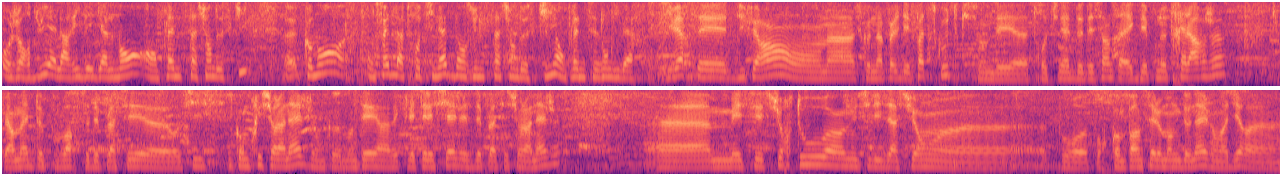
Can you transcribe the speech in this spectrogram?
Aujourd'hui, elle arrive également en pleine station de ski. Comment on fait de la trottinette dans une station de ski en pleine saison d'hiver? L'hiver c'est différent, on a ce qu'on appelle des fat scouts qui sont des trottinettes de descente avec des pneus très larges qui permettent de pouvoir se déplacer aussi, y compris sur la neige, donc monter avec les télésièges et se déplacer sur la neige. Euh, mais c'est surtout en utilisation euh, pour, pour compenser le manque de neige, on va dire, euh,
